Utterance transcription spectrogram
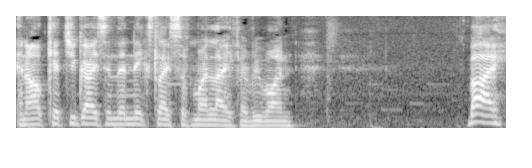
And I'll catch you guys in the next slice of my life, everyone. Bye.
